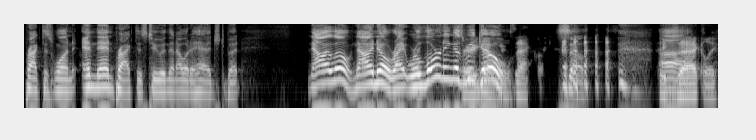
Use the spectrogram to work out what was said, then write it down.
practice one and then practice two, and then I would have hedged. But now I know, now I know, right? We're learning as There we go. go. Exactly. So. Exactly.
